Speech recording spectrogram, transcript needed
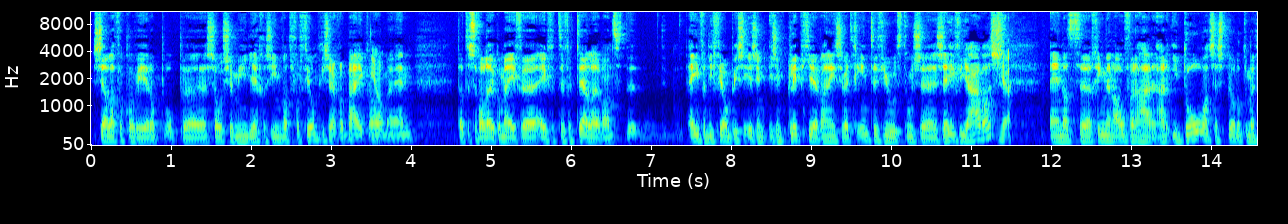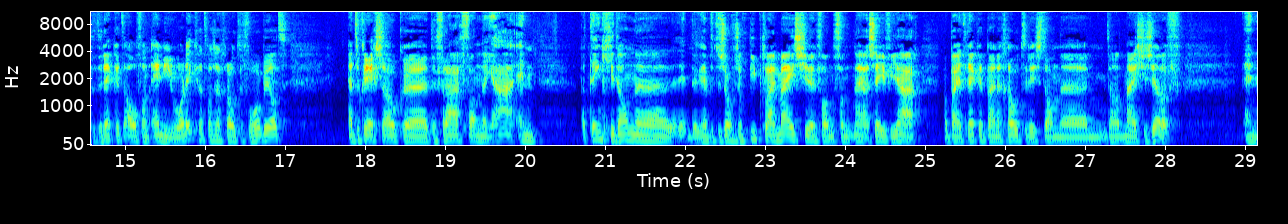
zelf ook alweer op, op uh, social media gezien wat voor filmpjes er voorbij komen. Ja. En dat is wel leuk om even, even te vertellen, want de, een van die filmpjes is een, is een clipje waarin ze werd geïnterviewd toen ze zeven jaar was. Ja. En dat uh, ging dan over haar, haar idool, want ze speelde toen met het racket al van Andy Roddick. Dat was een grote voorbeeld. En toen kreeg ze ook uh, de vraag van, uh, ja, en wat denk je dan? Dan hebben we het dus over zo'n piepklein meisje van, van nou ja, zeven jaar. Waarbij het racket bijna groter is dan, dan het meisje zelf. En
